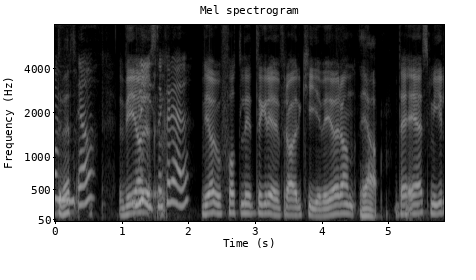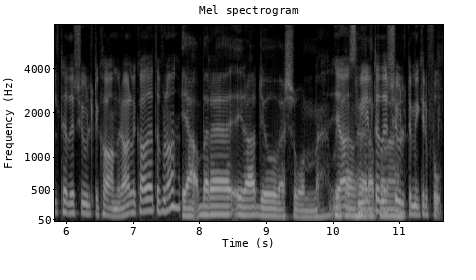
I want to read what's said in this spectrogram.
motivert. ja. Vi har, Lysende karriere. vi har jo fått litt greier fra arkivet, Gøran. Ja. Det er smil til det skjulte kamera, eller hva det heter for noe? ja, bare i radioversjonen. Ja, smil til det skjulte mikrofon.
